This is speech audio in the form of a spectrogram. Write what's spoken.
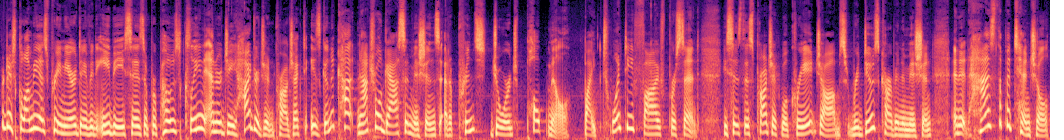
British Columbia's Premier David Eby says a proposed clean energy hydrogen project is going to cut natural gas emissions at a Prince George pulp mill by 25%. He says this project will create jobs, reduce carbon emission, and it has the potential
